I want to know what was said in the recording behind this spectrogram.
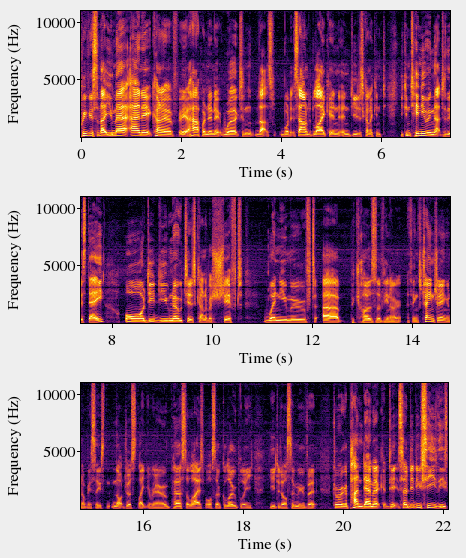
previous to that you met and it kind of it happened and it worked and that's what it sounded like and and you just kind of con- you're continuing that to this day, or did you notice kind of a shift? when you moved uh, because of you know things changing and obviously it's not just like your own personal lives but also globally you did also move it during a pandemic did, so did you see these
